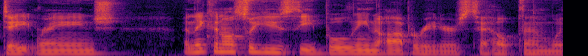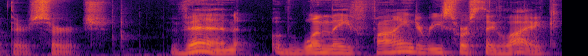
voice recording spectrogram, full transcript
date range, and they can also use the Boolean operators to help them with their search. Then, when they find a resource they like,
